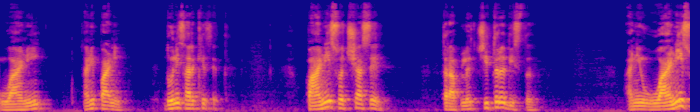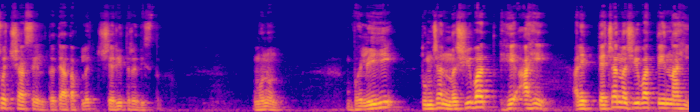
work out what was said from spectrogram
वाणी आणि पाणी दोन्ही सारखेच आहेत. पाणी स्वच्छ असेल तर आपलं चित्र दिसतं आणि वाणी स्वच्छ असेल तर त्यात आपलं चरित्र दिसतं. म्हणून भलेही तुमच्या नशिबात हे आहे आणि त्याच्या नशिबात ते नाही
